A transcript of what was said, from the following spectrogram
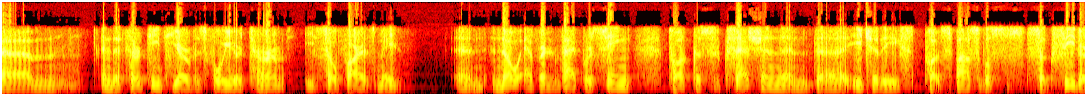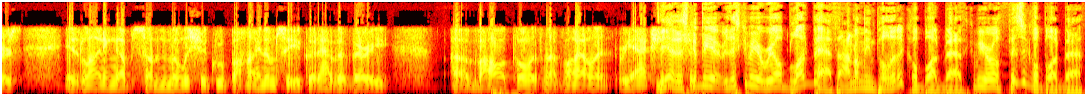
um, in the 13th year of his four-year term. He so far has made no effort. In fact, we're seeing talk of succession, and uh, each of these possible succeeders is lining up some militia group behind them. So you could have a very uh, volatile, if not violent, reaction. Yeah, this could be a, this could be a real bloodbath. I don't mean political bloodbath. It could be a real physical bloodbath.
